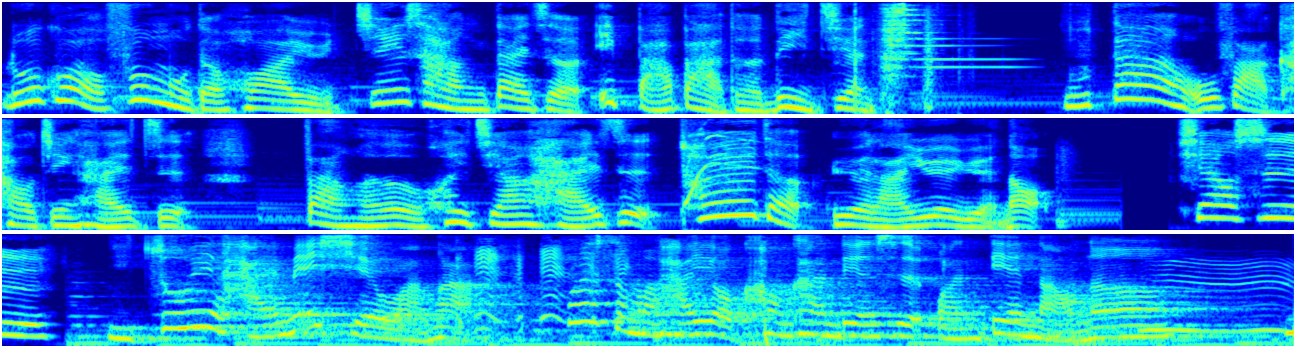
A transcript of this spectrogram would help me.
如果父母的话语经常带着一把把的利剑，不但无法靠近孩子，反而会将孩子推得越来越远哦。像是你作业还没写完啊？为什么还有空看电视、玩电脑呢？你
